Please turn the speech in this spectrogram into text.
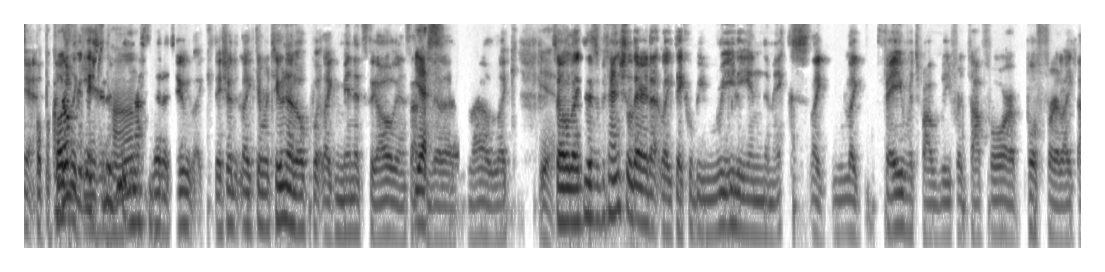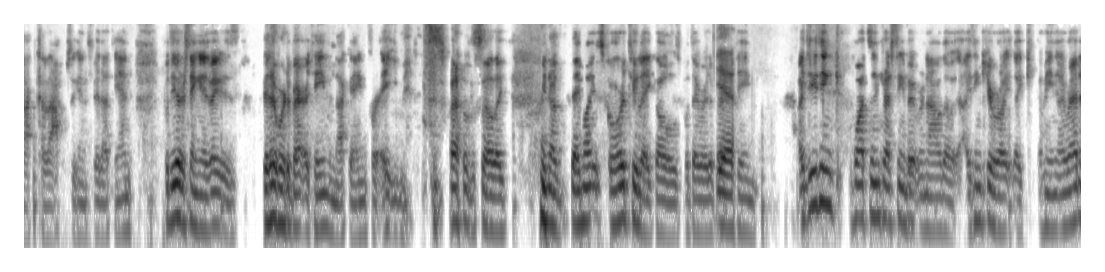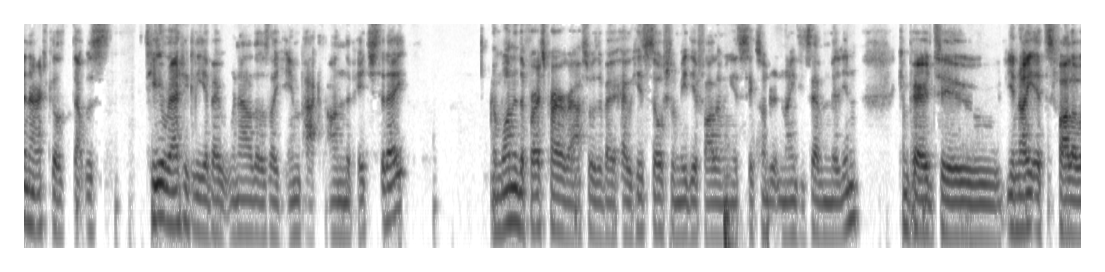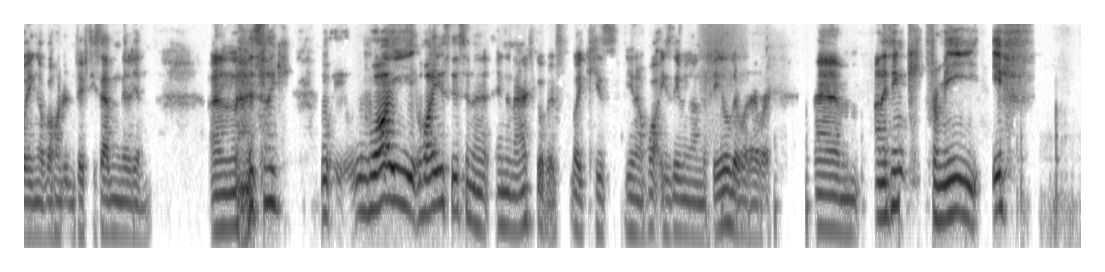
Yeah, but because of the games in hand, Aston Villa too. Like they should, like they were two 0 up with like minutes to go against Aston yes. Villa as well. Like, yeah. So like, there's a potential there that like they could be really in the mix, like like favorites probably for the top four, but for like that collapse against Villa at the end. But the other thing is, is Villa were the better team in that game for 80 minutes as well. So like, you know, they might have scored two late goals, but they were the better yeah. team. I do think what's interesting about Ronaldo, I think you're right. Like, I mean, I read an article that was theoretically about Ronaldo's like impact on the pitch today. And one of the first paragraphs was about how his social media following is 697 million compared to United's following of 157 million. And it's like why why is this in a in an article about like his you know what he's doing on the field or whatever? Um and I think for me if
